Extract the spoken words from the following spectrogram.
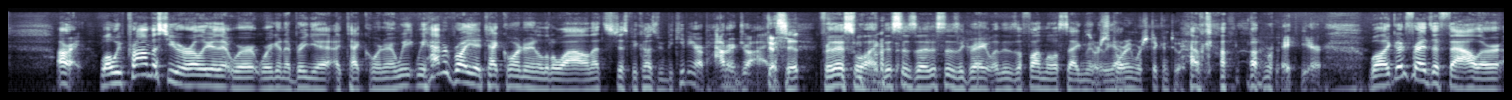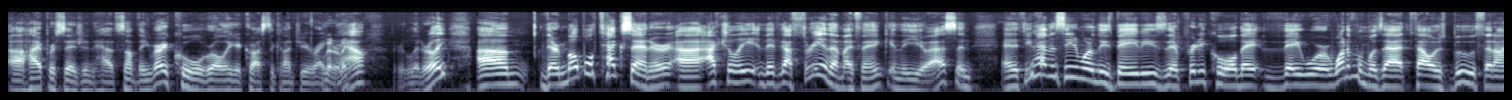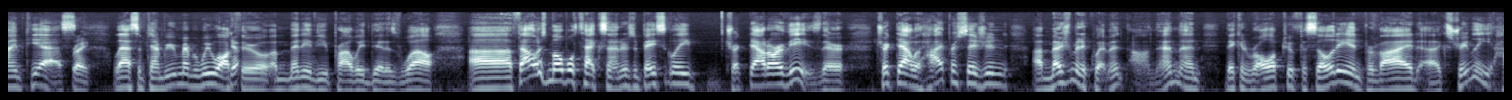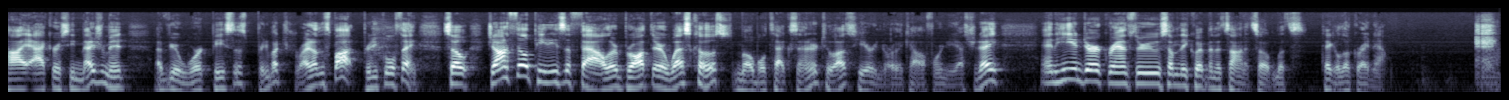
All right. Well, we promised you earlier that we're, we're going to bring you a tech corner, and we, we haven't brought you a tech corner in a little while, and that's just because we've been keeping our powder dry. That's it. For this one, this is a this is a great one. This is a fun little segment. Our we story, have, we're sticking to it. have come up right here. Well, our good friends at Fowler uh, High Precision have something very cool rolling across the country right Literally. now. Literally. Um, their mobile tech center, uh, actually, they've got three of them, I think, in the U.S. And, and if you haven't seen one of these babies, they're pretty cool. They, they were, one of them was at Fowler's booth at IMTS Right. Last September. You remember we walked Yep. through, uh, many of you probably did as well. Uh, Fowler's mobile tech centers are basically tricked out RVs. They're tricked out with high precision uh, measurement equipment on them, and they can roll up to a facility and provide uh, extremely high accuracy measurement of your work pieces pretty much right on the spot. Pretty cool thing. So, John Philippides of Fowler brought their West Coast Mobile Tech Center to us here in Northern California yesterday, and he and Dirk ran through some of the equipment that's on it. So, let's take a look right now.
